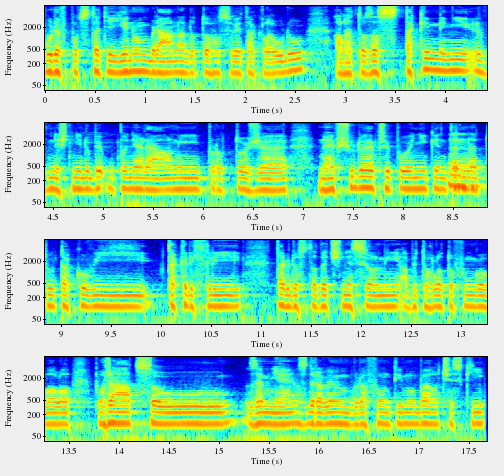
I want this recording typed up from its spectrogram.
bude v podstatě jenom brána do toho světa cloudu, ale to zase taky není v dnešní době úplně reálný, protože ne všude je připojení k internetu hmm. takový, tak rychlý, tak dostatečně silný, aby tohle to fungovalo. Pořád jsou země, zdravím Vodafone, T-Mobile, český,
